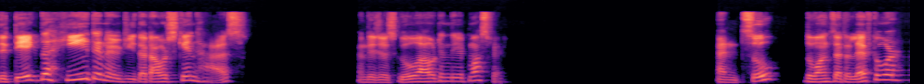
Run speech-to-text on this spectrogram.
they take the heat energy that our skin has and they just go out in the atmosphere. And so the ones that are left over,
